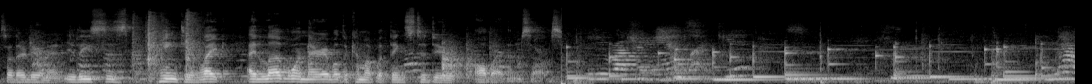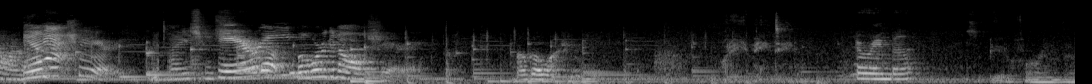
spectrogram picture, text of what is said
so they're doing it. Elise is painting. Like, I love when they're able to come up with things to do all by themselves. Did you wash your hands? Now I'm And. I share, but we're gonna all share it. I'll go wash my a rainbow. It's a beautiful rainbow.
